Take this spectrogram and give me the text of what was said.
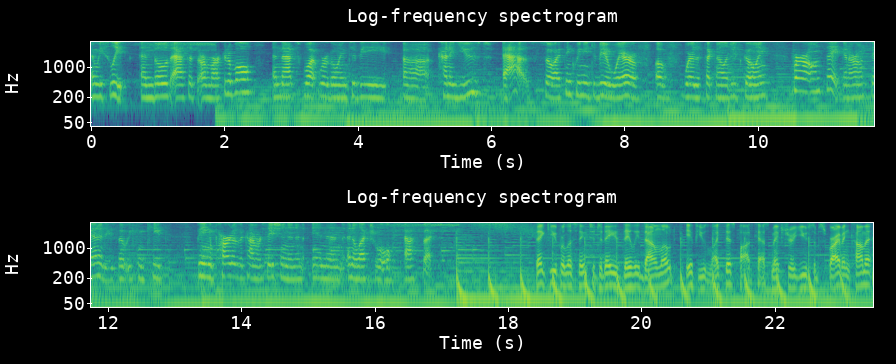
and we sleep. And those assets are marketable, and that's what we're going to be uh, kind of used as. So I think we need to be aware of, of where this technology is going for our own sake and our own sanity so that we can keep being a part of the conversation in an, in an intellectual aspect. Thank you for listening to today's daily download. If you like this podcast, make sure you subscribe and comment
